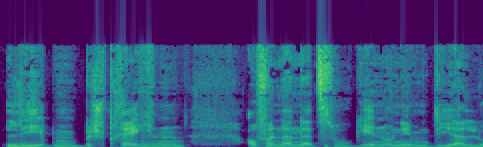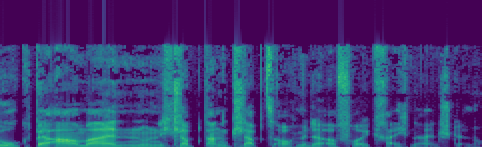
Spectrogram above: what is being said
leben, besprechen, mhm. aufeinander zugehen und im Dialog bearbeiten. Und ich glaube, dann klappt es auch mit der erfolgreichen Einstellung.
